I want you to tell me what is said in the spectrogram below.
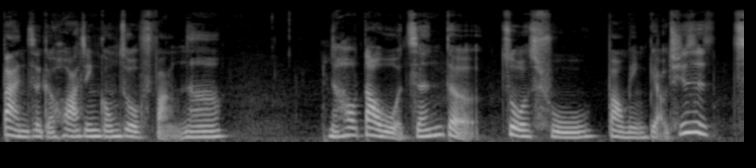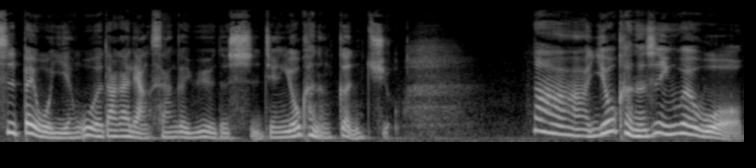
办这个花精工作坊呢，然后到我真的做出报名表，其实是被我延误了大概两三个月的时间，有可能更久。那有可能是因为我，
